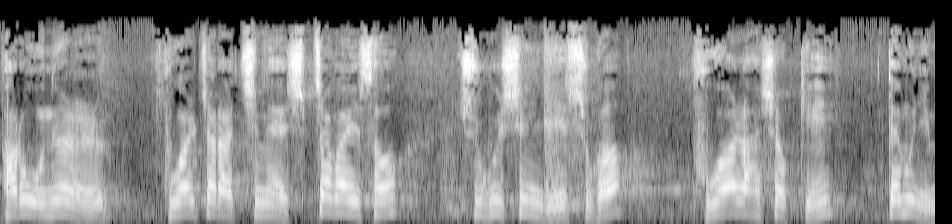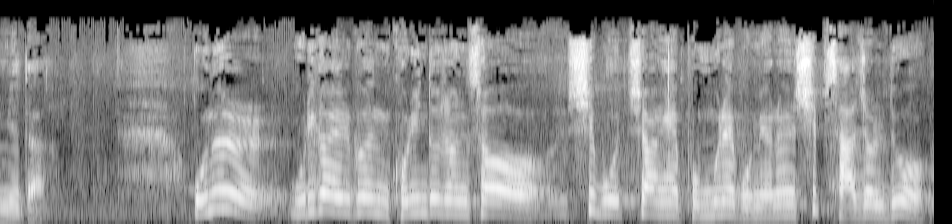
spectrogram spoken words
바로 오늘 부활절 아침에 십자가에서 죽으신 예수가 부활하셨기 때문입니다. 오늘 우리가 읽은 고린도전서 15장의 본문에 보면은 14절도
